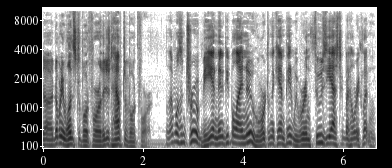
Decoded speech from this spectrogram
uh, nobody wants to vote for her, they just have to vote for her. Well, that wasn't true of me and many people I knew who worked in the campaign. We were enthusiastic about Hillary Clinton.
